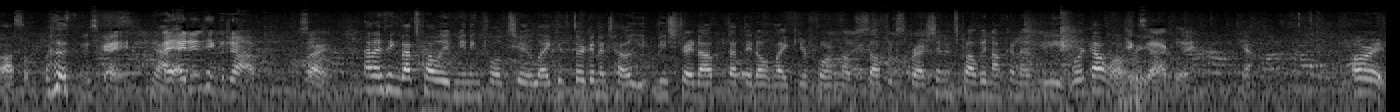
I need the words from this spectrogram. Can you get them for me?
Awesome. It was great. Yeah. I, I didn't take the job. So. Right. And I think that's probably meaningful too. Like if they're gonna tell you, be straight up that they don't like your form of self-expression, it's probably not gonna be work out well for Exactly. you. Yeah. All right.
